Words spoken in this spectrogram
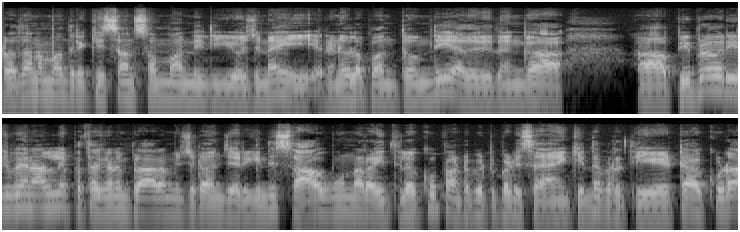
ప్రధానమంత్రి కిసాన్ సమ్మాన్ నిధి యోజన రెండు వేల పంతొమ్మిది అదేవిధంగా ఫిబ్రవరి ఇరవై నాలుగుని పథకాన్ని ప్రారంభించడం జరిగింది. సాగు ఉన్న రైతులకు పంట పెట్టుబడి సాయం కింద ప్రతి ఏటా కూడా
